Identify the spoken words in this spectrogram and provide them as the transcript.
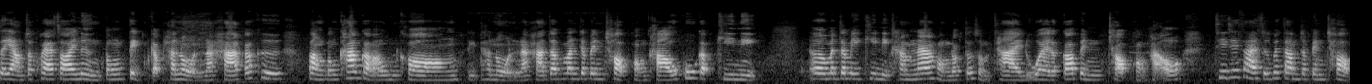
สยามสแควร์ซอยหนึ่งตรงติดกับถนนนะคะ ก็คือฝั่งตรงข้ามกับอาวุนคลองติดถนนนะคะจะมันจะเป็นช็อปของเขาคู่กับคลินิก เออมันจะมีคลินิกทำหน้าของดรสมชายด้วย แล้วก็เป็นช็อปของเขาที่ที่ทรายซื้อประจำจะเป็นช็อป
